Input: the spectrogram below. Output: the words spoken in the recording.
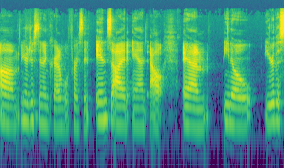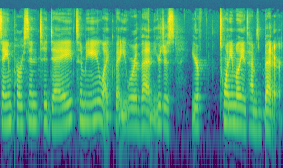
Um, you're just an incredible person inside and out. And you know, you're the same person today to me like that you were then. You're just you're 20 million times better.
